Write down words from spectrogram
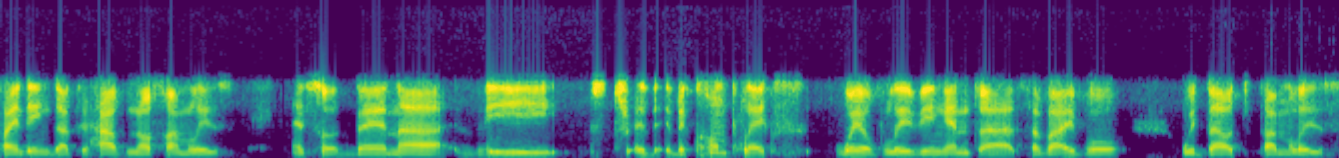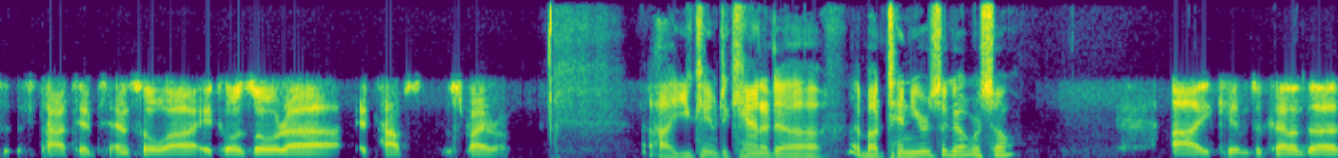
finding that we have no families, and so then uh, the the complex way of living and uh, survival without families started. And so uh, it was all uh, a tough spiral. Uh, you came to Canada about 10 years ago or so? I came to Canada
